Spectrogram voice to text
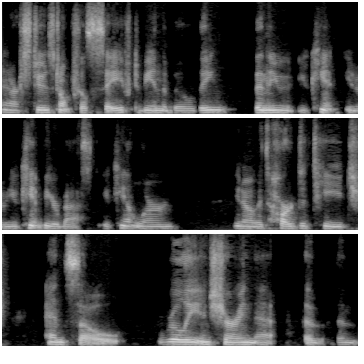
and our students don't feel safe to be in the building, then you, you can't, you know, you can't be your best. You can't learn. You know, it's hard to teach. And so really ensuring that the, the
